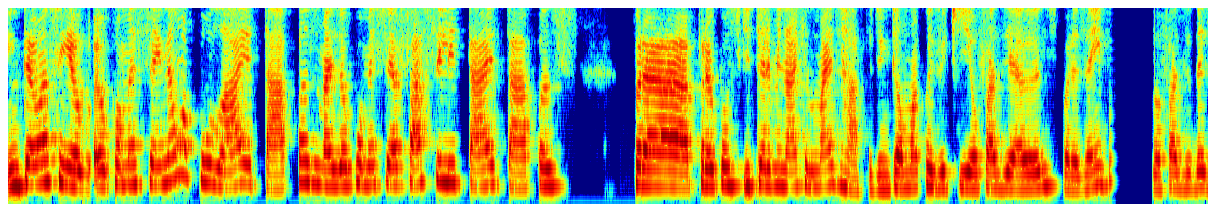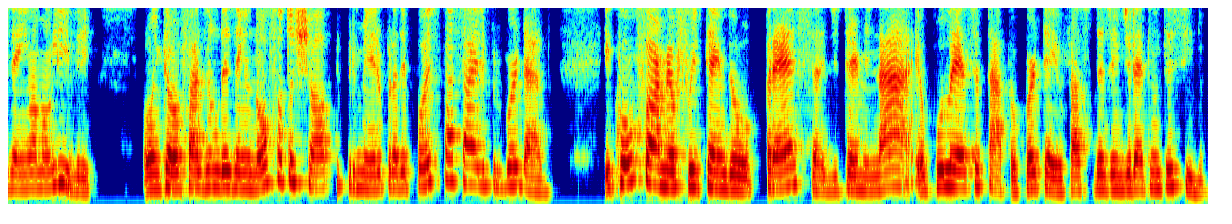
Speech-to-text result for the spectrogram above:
Então, assim, eu, eu comecei não a pular etapas, mas eu comecei a facilitar etapas para eu conseguir terminar aquilo mais rápido. Então, uma coisa que eu fazia antes, por exemplo, eu fazia o desenho à mão livre. Ou então eu fazia um desenho no Photoshop primeiro para depois passar ele para o bordado. E conforme eu fui tendo pressa de terminar, eu pulei essa etapa, eu cortei, eu faço desenho direto no tecido.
